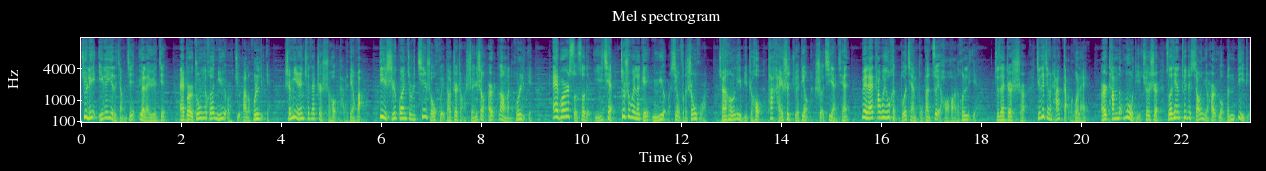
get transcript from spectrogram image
距离一个亿的奖金越来越近，埃博尔终于和女友举办了婚礼。神秘人却在这时候打来电话，第十关就是亲手毁掉这场神圣而浪漫的婚礼。埃博尔所做的一切，就是为了给女友幸福的生活。权衡利弊之后，他还是决定舍弃眼前，未来他会有很多钱补办最豪华的婚礼。就在这时，几个警察赶了过来，而他们的目的却是昨天推着小女孩裸奔的弟弟。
